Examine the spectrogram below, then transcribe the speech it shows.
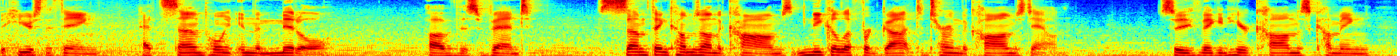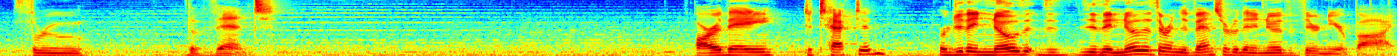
But here's the thing at some point in the middle of this vent, something comes on the comms. Nikola forgot to turn the comms down. So they can hear comms coming through the vent. Are they detected? Or do they know that the, do they know that they're in the vents or do they know that they're nearby?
